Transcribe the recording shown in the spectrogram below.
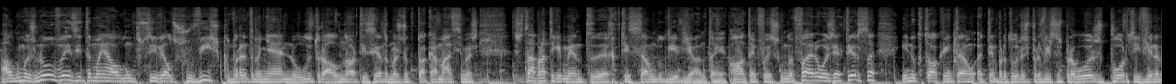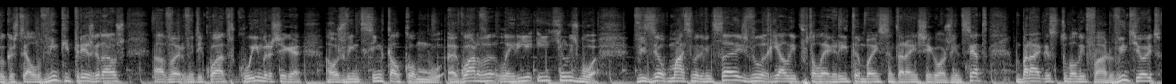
Algumas nuvens e também algum possível chuvisco durante a manhã no litoral norte e centro, mas no que toca a máximas está praticamente a repetição do dia de ontem. Ontem foi segunda-feira, hoje é terça e no que toca então a temperaturas previstas para hoje, Porto e Viana do Castelo 23 graus, Aveiro 24, Coimbra chega aos 25, tal como a Guarda, Leiria e aqui em Lisboa. Viseu máxima de 26, Vila Real e Porto Alegre e também Santarém chega aos 27, Braga, Setúbal e Faro 28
